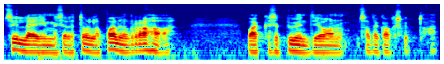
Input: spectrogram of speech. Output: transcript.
sille ihmiselle todella paljon rahaa, vaikka se pyynti on 120 000.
